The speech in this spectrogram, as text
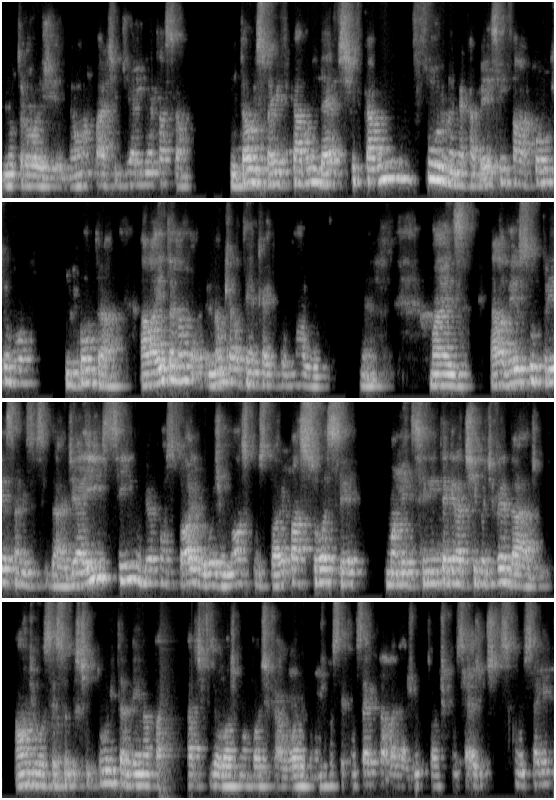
nutrologia, não na parte de alimentação. Então, isso aí ficava um déficit, ficava um furo na minha cabeça em falar como que eu vou encontrar. A Laíta, não, não que ela tenha caído como maluca, né? mas ela veio suprir essa necessidade. E aí, sim, o meu consultório, hoje o nosso consultório, passou a ser uma medicina integrativa de verdade, onde você substitui também na parte fisiológica uma parte calórica, onde você consegue trabalhar junto, onde consegue, a gente consegue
